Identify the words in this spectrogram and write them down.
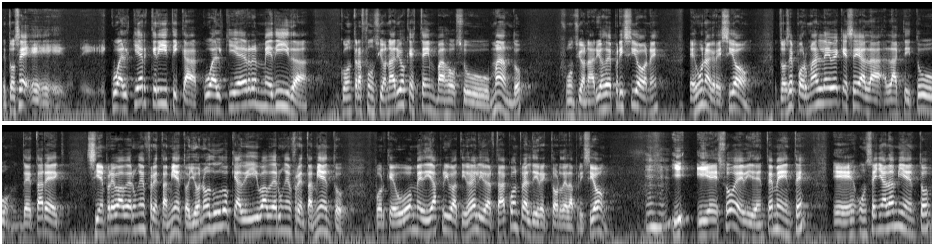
Entonces, eh, cualquier crítica, cualquier medida contra funcionarios que estén bajo su mando, funcionarios de prisiones, es una agresión. Entonces, por más leve que sea la, la actitud de Tarek, siempre va a haber un enfrentamiento. Yo no dudo que va a haber un enfrentamiento porque hubo medidas privativas de libertad contra el director de la prisión. y, eso evidentemente es un señalamiento.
